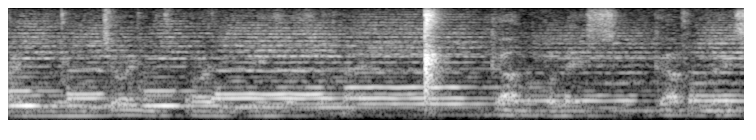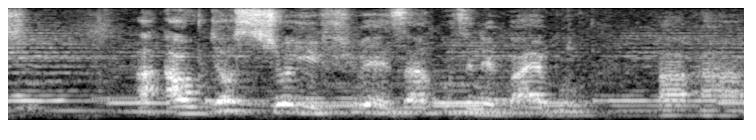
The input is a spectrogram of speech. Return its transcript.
And you enjoy it all the days of your life. God bless you. God bless you. I, will just show you a few examples in the Bible uh, uh,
